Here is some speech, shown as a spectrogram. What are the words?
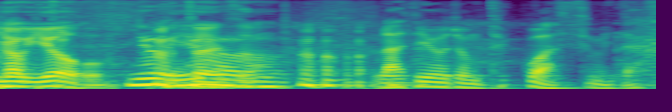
요요. 요, 부터해서 라디오 좀 듣고 왔습니다.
